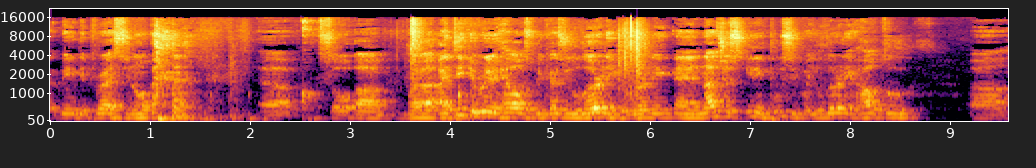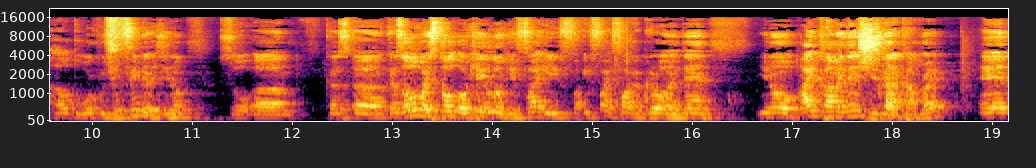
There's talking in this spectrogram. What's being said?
uh, being depressed, you know. so, um, but uh, I think it really helps because you're learning, you're learning, and not just eating pussy, but you're learning how to uh, how to work with your fingers, you know. So, um, cause, uh, cause I always thought, okay, look, if I if, if I fuck a girl and then, you know, I come and then she's gonna come, right? And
